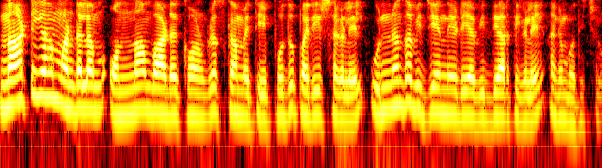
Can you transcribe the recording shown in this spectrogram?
നാട്ടിക മണ്ഡലം ഒന്നാം വാർഡ് കോൺഗ്രസ് കമ്മിറ്റി പൊതുപരീക്ഷകളിൽ ഉന്നത വിജയം നേടിയ വിദ്യാർത്ഥികളെ അനുമോദിച്ചു.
